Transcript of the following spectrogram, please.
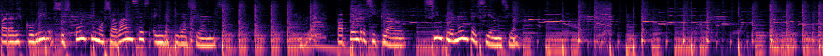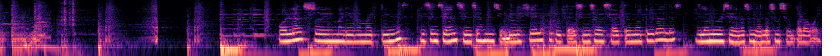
para descubrir sus últimos avances e investigaciones. Papel reciclado. Simplemente ciencia. Hola, soy Mariana Martínez, licenciada en Ciencias Mención Biología de la Facultad de Ciencias Artes y Naturales de la Universidad Nacional de Asunción, Paraguay.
